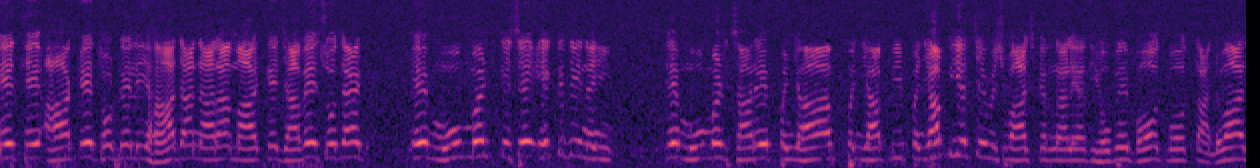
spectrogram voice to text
ਇੱਥੇ ਆ ਕੇ ਤੁਹਾਡੇ ਲਈ ਹਾਂ ਦਾ ਨਾਰਾ ਮਾਰ ਕੇ ਜਾਵੇ ਸੋ ਦੈਟ ਇਹ ਮੂਵਮੈਂਟ ਕਿਸੇ ਇੱਕ ਦੀ ਨਹੀਂ, ਇਹ ਮੂਵਮੈਂਟ ਸਾਰੇ ਪੰਜਾਬ, ਪੰਜਾਬੀ, ਪੰਜਾਬੀਅਤ 'ਚ ਵਿਸ਼ਵਾਸ ਕਰਨ ਵਾਲਿਆਂ ਦੀ ਹੋਵੇ। ਬਹੁਤ ਬਹੁਤ ਧੰਨਵਾਦ।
